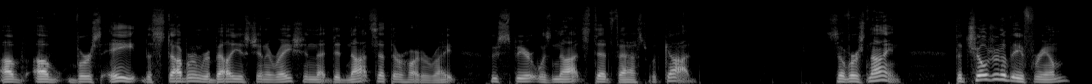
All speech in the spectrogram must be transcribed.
of, of verse 8 the stubborn, rebellious generation that did not set their heart aright, whose spirit was not steadfast with God. So, verse 9 the children of Ephraim,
